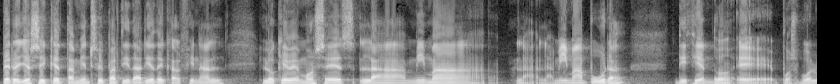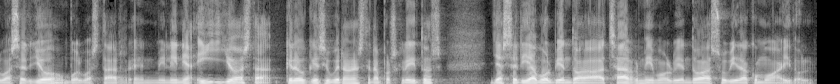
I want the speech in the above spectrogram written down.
Pero yo sí que también soy partidario de que al final lo que vemos es la mima, la, mima pura, diciendo, eh, pues vuelvo a ser yo, vuelvo a estar en mi línea. Y yo hasta creo que si hubiera una escena post créditos, ya sería volviendo a Charm y volviendo a su vida como idol,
